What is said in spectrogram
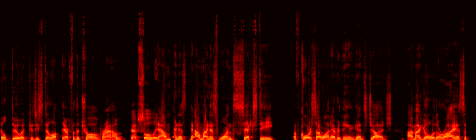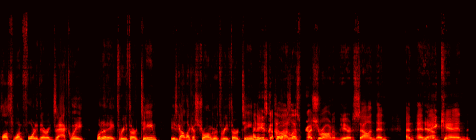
he'll do it because he's still up there for the triple Oh, crown. Absolutely. Now minus now minus one sixty. Of course, I want everything against Judge. I might go with Arraez at plus one forty. They're exactly what are they? Three thirteen. He's got like a stronger three thirteen, and he's got a lot less pressure on him here to sell, and and and, and Yeah. they can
